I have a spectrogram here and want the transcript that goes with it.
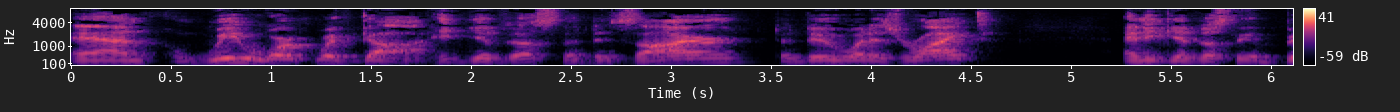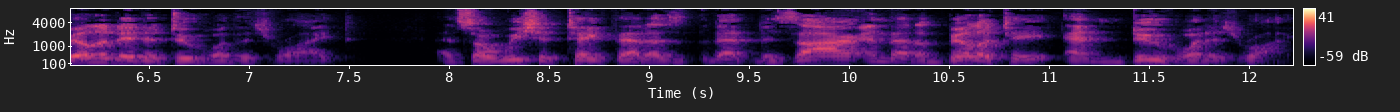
and we work with God. He gives us the desire to do what is right, and He gives us the ability to do what is right. And so we should take that as that desire and that ability and do what is right.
